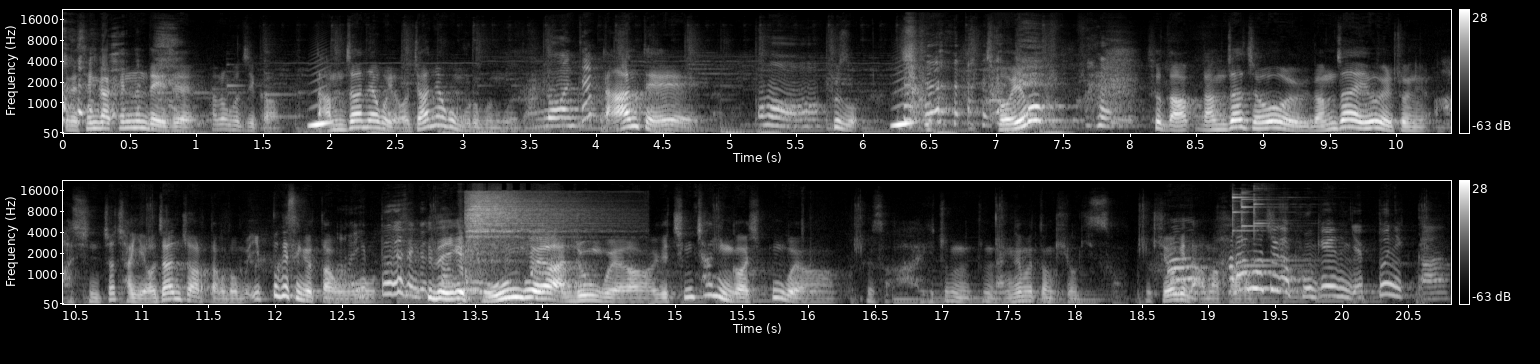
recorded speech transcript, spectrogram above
근데 생각했는데 이제 할아버지가 남자냐고 여자냐고 물어보는 거예요 나한테. 너한테? 나한테 어. 그래서 저, 저요? 저 나, 남자죠. 남자예요. 이랬더니 아 진짜? 자기 여자인 줄 알았다고. 너무 이쁘게 생겼다고. 아, 이쁘게 생겼다. 근데 이게 좋은 거야? 안 좋은 거야? 이게 칭찬인가 싶은 거야. 그래서 아 이게 좀, 좀 난감했던 기억이 있어. 기억이 남아. 그 할아버지가 보기에는 예쁘니까.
